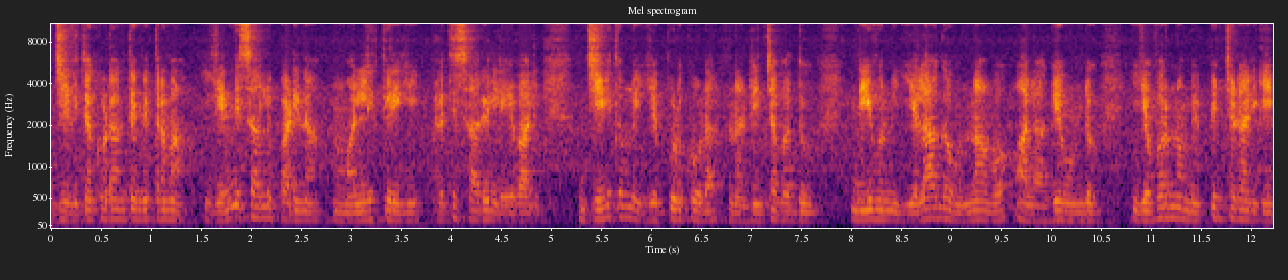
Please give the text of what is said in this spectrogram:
జీవితం కూడా అంతే మిత్రమా. ఎన్నిసార్లు పడినా మళ్ళీ తిరిగి ప్రతిసారి లేవాలి. జీవితంలో ఎప్పుడు కూడా నటించవద్దు. నీవు ఎలాగ ఉన్నావో అలాగే ఉండు. ఎవరినో మెప్పించడానికి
